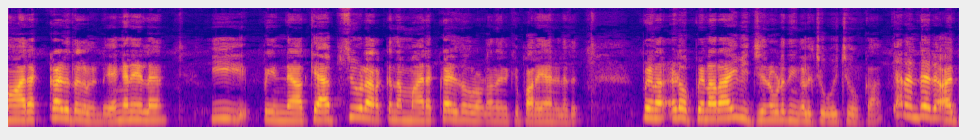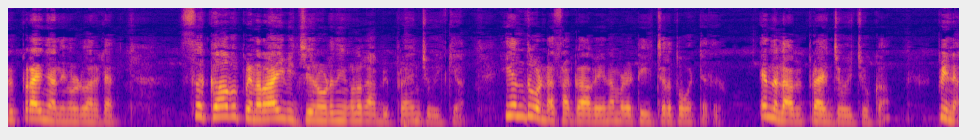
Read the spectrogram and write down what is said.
മരക്കഴുതകളുണ്ട്. എങ്ങനെയുള്ള? ഈ പിന്നെ ക്യാപ്സ്യൂൾ ഇറക്കുന്ന മരക്കഴുതകളോടാണ് എനിക്ക് പറയാനുള്ളത്. പിണ എടോ പിണറായി വിജയനോട് നിങ്ങൾ ചോദിച്ചു നോക്കുക. ഞാൻ എന്റെ ഒരു അഭിപ്രായം ഞാൻ നിങ്ങളോട് പറയട്ടെ. സഖാവ് പിണറായി വിജയനോട് നിങ്ങളൊരു അഭിപ്രായം ചോദിക്കുക. എന്തുകൊണ്ടാണ് സഖാവെ നമ്മുടെ ടീച്ചർ തോറ്റത്? എന്നുള്ള അഭിപ്രായം ചോദിച്ചു നോക്കാം പിന്നെ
